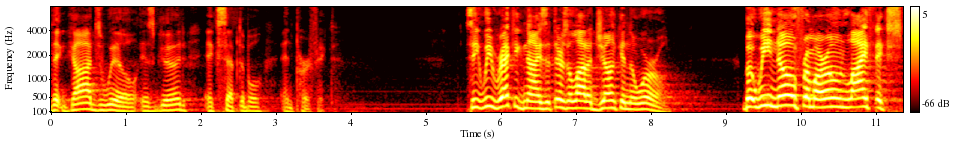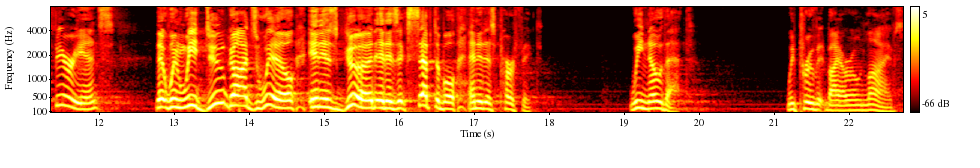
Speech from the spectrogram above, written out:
that God's will is good, acceptable, and perfect. See, we recognize that there's a lot of junk in the world. But we know from our own life experience that when we do God's will, it is good, it is acceptable, and it is perfect. We know that. We prove it by our own lives.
